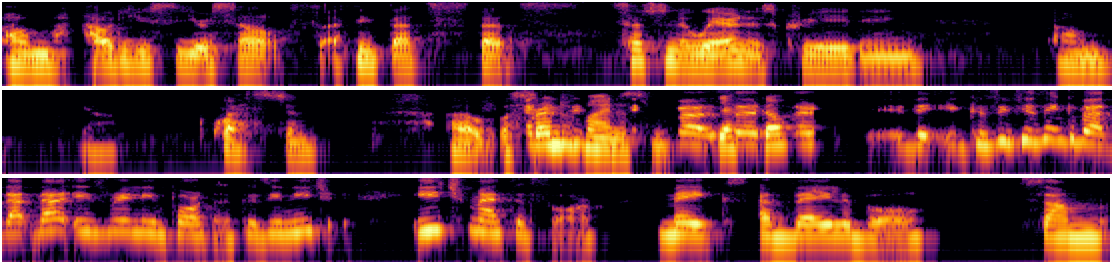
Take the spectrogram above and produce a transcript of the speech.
um, how do you see yourself? I think that's that's such an awareness creating um, yeah, question. Uh, a friend of mine is about, yeah, so, because if you think about that, that is really important because in each each metaphor makes available some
